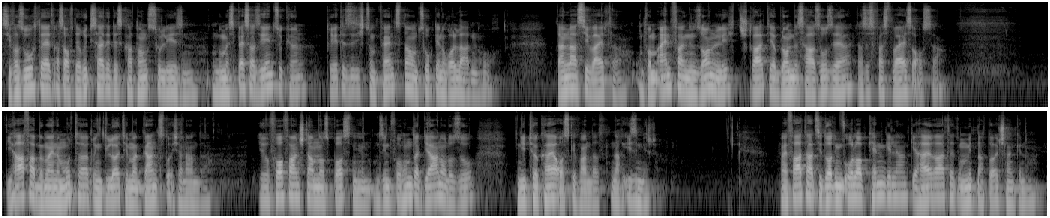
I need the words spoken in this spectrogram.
Sie versuchte etwas auf der Rückseite des Kartons zu lesen, und um es besser sehen zu können, drehte sie sich zum Fenster und zog den Rollladen hoch. Dann las sie weiter, und vom einfallenden Sonnenlicht strahlte ihr blondes Haar so sehr, dass es fast weiß aussah. Die Haarfarbe meiner Mutter bringt die Leute immer ganz durcheinander. Ihre Vorfahren stammen aus Bosnien und sind vor 100 Jahren oder so in die Türkei ausgewandert, nach Izmir. Mein Vater hat sie dort im Urlaub kennengelernt, geheiratet und mit nach Deutschland genommen.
